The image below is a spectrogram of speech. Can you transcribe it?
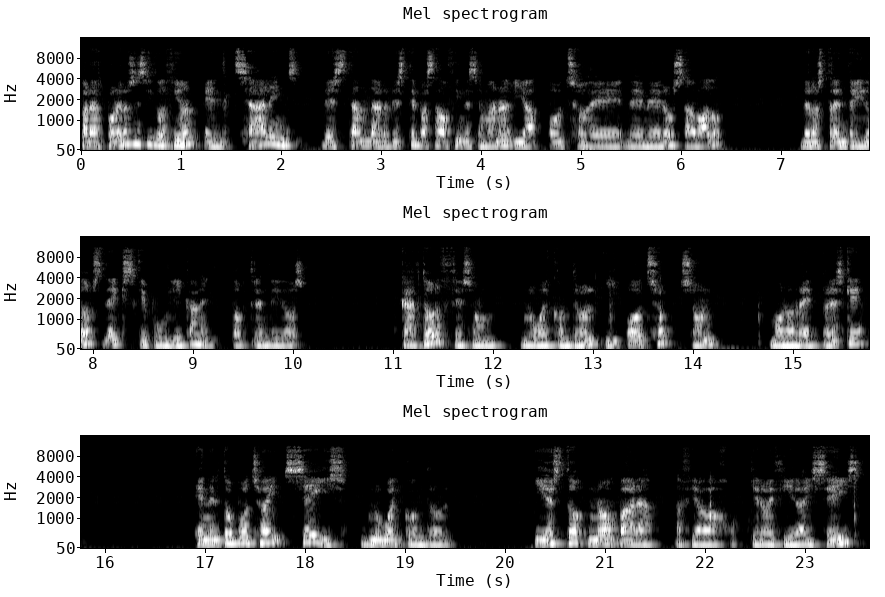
Para poneros en situación, el challenge de estándar de este pasado fin de semana, día 8 de, enero, sábado, de los 32 decks que publican, el top 32, 14 son Blue White Control y 8 son Mono Red. Pero es que en el top 8 hay 6 Blue White Control Y esto no para hacia abajo. Quiero decir, hay 6,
